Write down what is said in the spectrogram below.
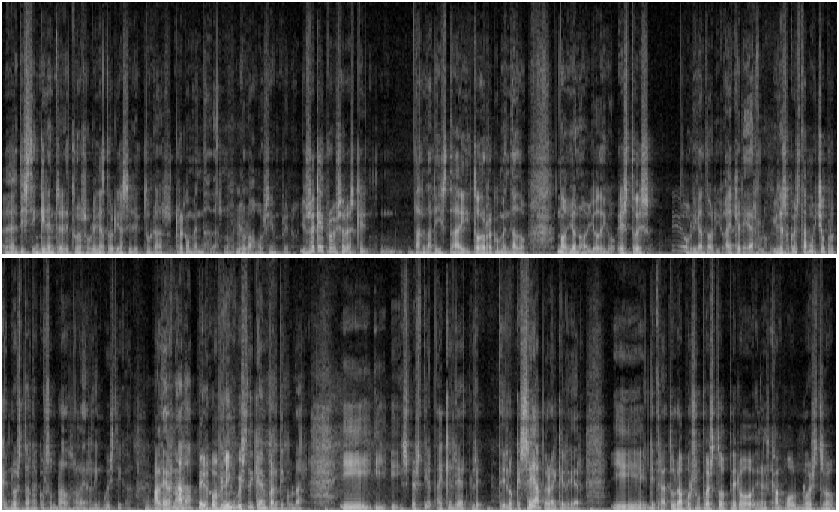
eh, distinguir entre lecturas obligatorias y lecturas recomendadas. ¿no? Yo lo hago siempre. ¿no? Yo sé que hay profesores que dan la lista y todo es recomendado. No, yo no, yo digo, esto es obligatorio, hay que leerlo. Y les cuesta mucho porque no están acostumbrados a leer lingüística, a leer nada, pero lingüística en particular. Y, es cierto, hay que leer de lo que sea, pero hay que leer. Y literatura, por supuesto, pero en el campo nuestro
